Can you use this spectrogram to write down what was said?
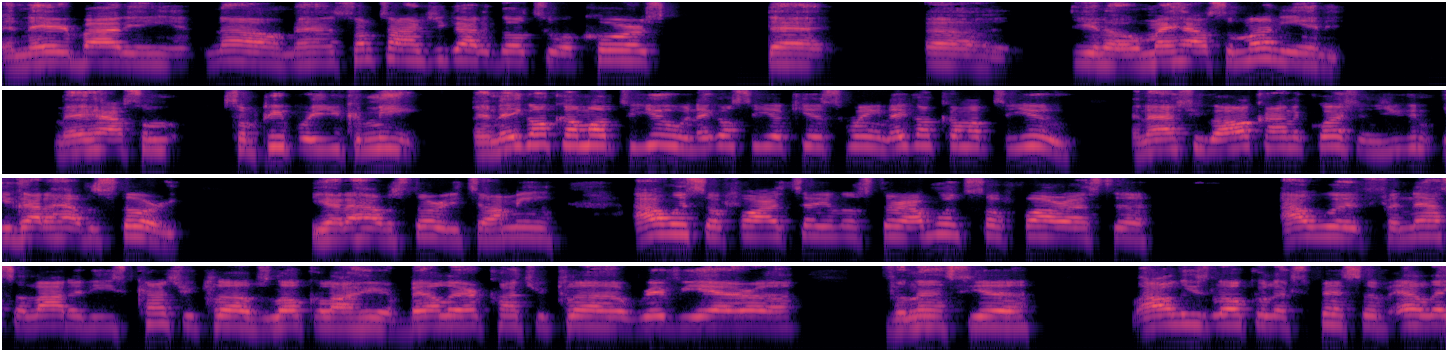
and everybody no man sometimes you got to go to a course that uh you know may have some money in it may have some some people you can meet and they gonna come up to you and they gonna see your kid swing they gonna come up to you and ask you all kind of questions. You can you got to have a story. You got to have a story to tell. I mean i went so far to tell you a little story. I went so far as to I would finesse a lot of these country clubs local out here, Bel Air Country Club, Riviera, Valencia, all these local expensive LA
